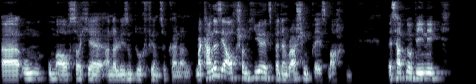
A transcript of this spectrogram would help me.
äh, um, um auch solche Analysen durchführen zu können. Man kann das ja auch schon hier jetzt bei den Rushing Plays machen. Es hat nur wenig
